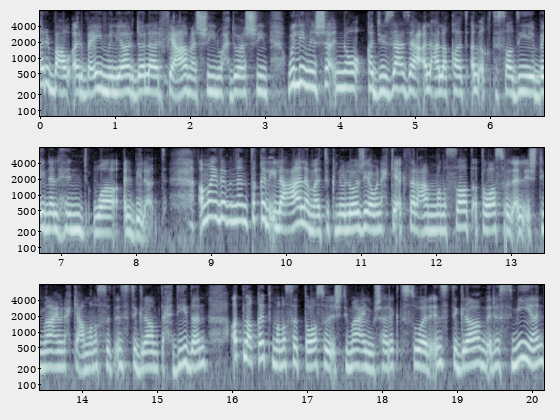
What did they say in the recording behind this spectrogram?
44 مليار دولار في عام 2021 واللي من شأنه قد يزعزع العلاقات الاقتصادية بين الهند والبلاد. أما إذا بدنا ننتقل إلى عالم التكنولوجيا ونحكي أكثر عن منصات التواصل الاجتماعي ونحكي عن منصة إنستغرام تحديدا. أطلقت منصة التواصل الاجتماعي لمشاركة الصور إنستغرام رسميا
